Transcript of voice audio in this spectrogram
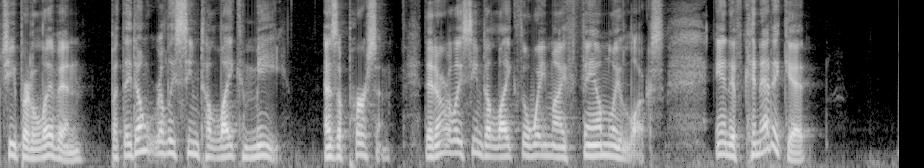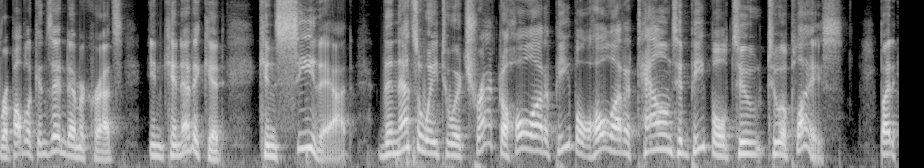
cheaper to live in, but they don't really seem to like me as a person. They don't really seem to like the way my family looks. And if Connecticut, Republicans and Democrats in Connecticut can see that, then that's a way to attract a whole lot of people, a whole lot of talented people to to a place. But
